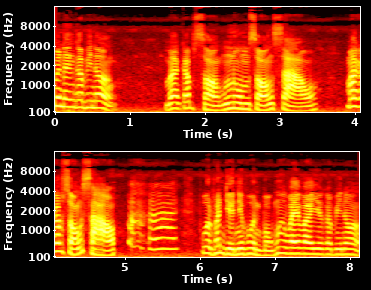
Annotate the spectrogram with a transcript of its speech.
มาหนึ่งครับพี่น้อง มากับสองหนุ่มสองสาว มากับสองสาวพูดเพันยืนอยู่พูนบกมือไวๆอยู่กับพี่น้อง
